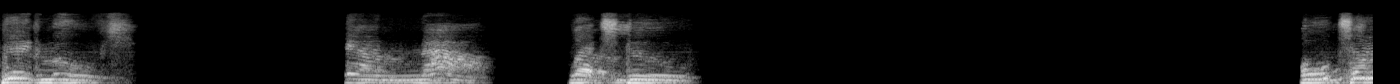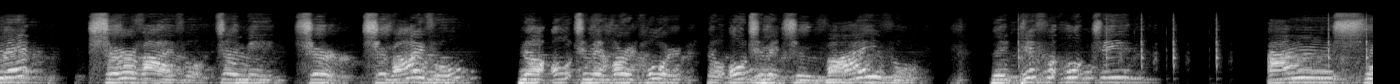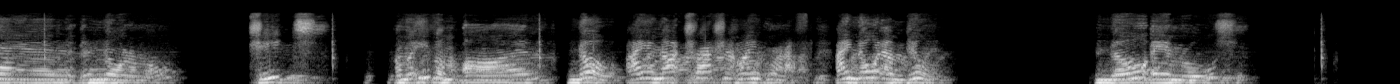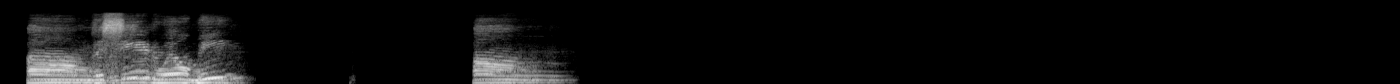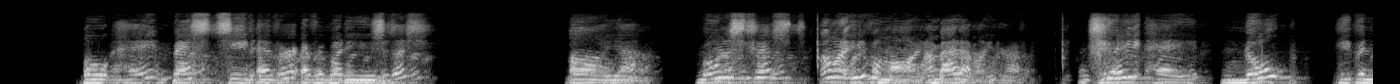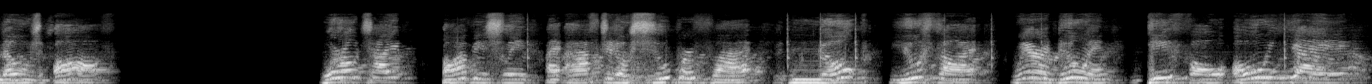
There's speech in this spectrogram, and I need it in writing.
Big moves. And now, let's do. Ultimate survival. Gonna be sur survival, not ultimate hardcore, no ultimate survival. The difficulty, I'm saying normal. Cheats, I'm gonna leave them on. No, I am not trashing at Minecraft. I know what I'm doing. No emeralds. Um, the seed will be Oh, hey, best seed ever. Everybody uses this. Oh, yeah. Bonus chest. I'm gonna leave them on. I'm bad at Minecraft. J, hey, nope. Keeping those off. World type. Obviously, I have to go super flat. Nope, you thought we were doing default. Oh yeah.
